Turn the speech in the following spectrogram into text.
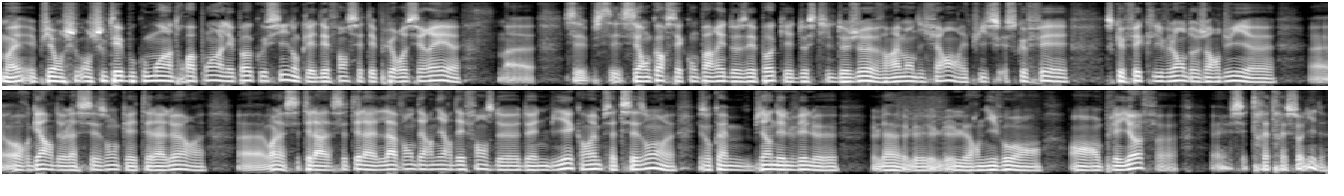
Ouais, et puis on, on shootait beaucoup moins à trois points à l'époque aussi, donc les défenses étaient plus resserrées. Euh, c'est encore c'est comparer deux époques et deux styles de jeu vraiment différents. Et puis ce que fait ce que fait Cleveland aujourd'hui euh, euh, au regard de la saison qui a été la leur, euh, voilà, c'était la c'était l'avant dernière défense de, de, NBA quand même cette saison. ils ont quand même bien élevé le leur niveau en, en, playoff, c'est très très solide.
